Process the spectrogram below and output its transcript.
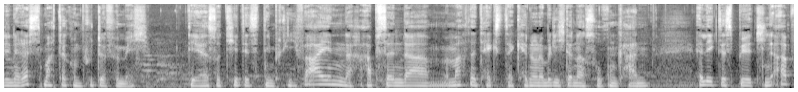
den Rest macht der Computer für mich. Der sortiert jetzt den Brief ein, nach Absender, macht eine Texterkennung, damit ich danach suchen kann. Er legt das Bildchen ab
